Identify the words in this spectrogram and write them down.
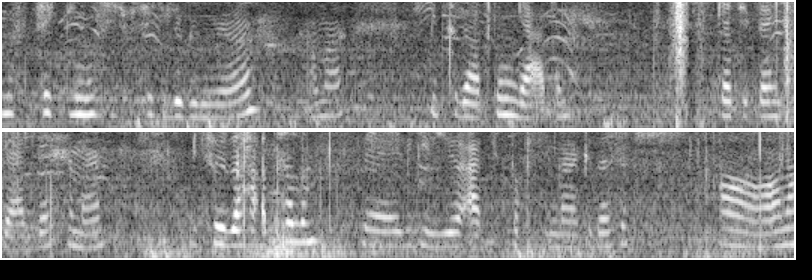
Nasıl çektiğini hiçbir şekilde bilmiyorum. Ama bir tur attım geldim. Gerçekten güzeldi. Hemen bir tur daha atalım ve videoyu artık kapatayım arkadaşlar. Aa, ama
